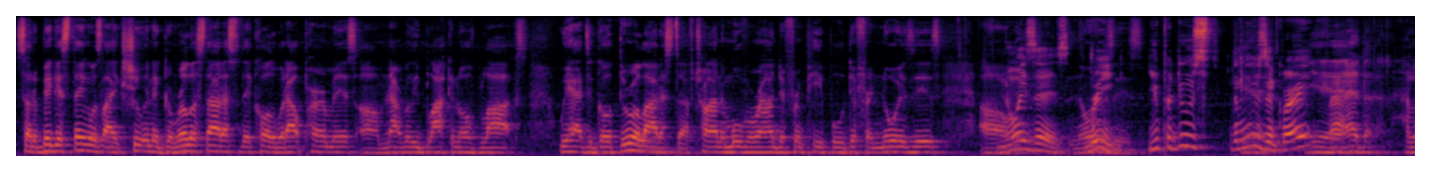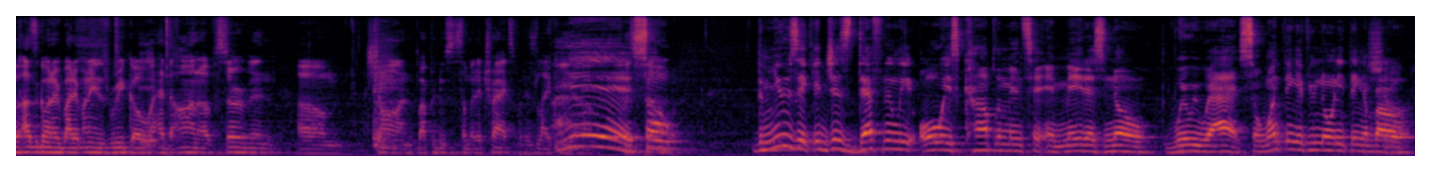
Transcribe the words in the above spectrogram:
So the biggest thing was like shooting it guerrilla style. That's what they call it, without permits, um, not really blocking off blocks. We had to go through a lot of stuff, trying to move around different people, different noises. Um, noises. Bree, Noises. you produced the music, right? Yeah, I had the, how's it going, everybody? My name is Rico. I had the honor of serving um, Sean by producing some of the tracks for his life. Yeah. So the music, it just definitely always complimented and made us know where we were at. So one thing, if you know anything about,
